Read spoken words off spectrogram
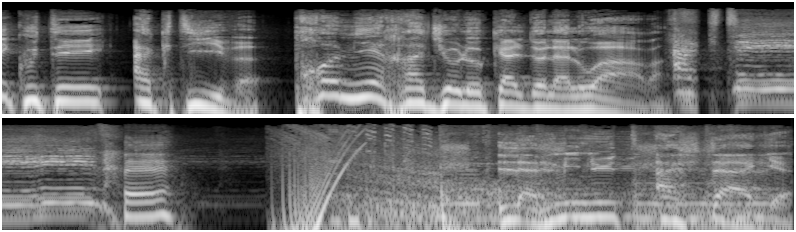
Vous écoutez Active, première radio locale de la Loire. Active. La minute hashtag.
